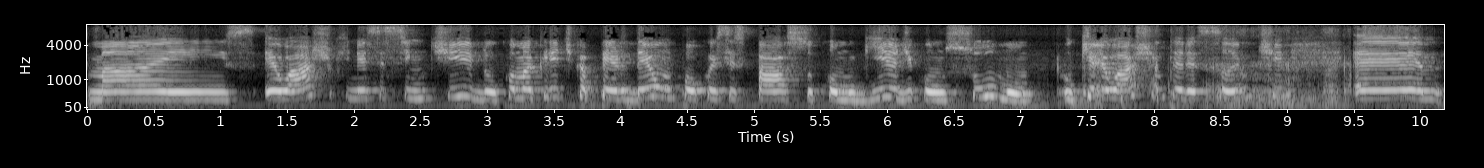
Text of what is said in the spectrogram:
mas eu acho que nesse sentido, como a crítica perdeu um pouco esse espaço como guia de consumo, o que eu acho interessante é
